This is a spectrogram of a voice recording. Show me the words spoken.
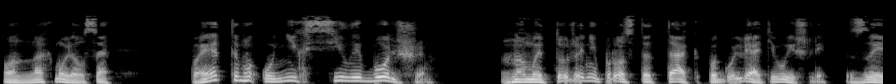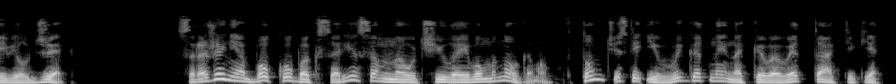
Он нахмурился. Поэтому у них силы больше. Но мы тоже не просто так погулять вышли, заявил Джек. Сражение бок о бок с Аресом научило его многому, в том числе и выгодной на КВВ тактике.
